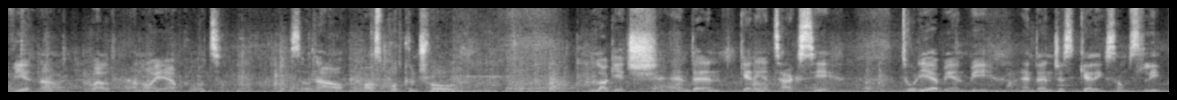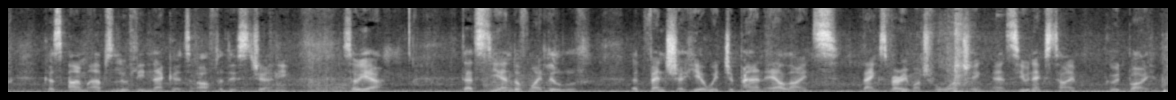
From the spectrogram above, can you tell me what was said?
Vietnam, well, Hanoi airport. So now passport control, luggage, and then getting a taxi to the Airbnb and then just getting some sleep because I'm absolutely knackered after this journey. So yeah, that's the end of my little adventure here with Japan Airlines. Thanks very much for watching and see you next time. Goodbye.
